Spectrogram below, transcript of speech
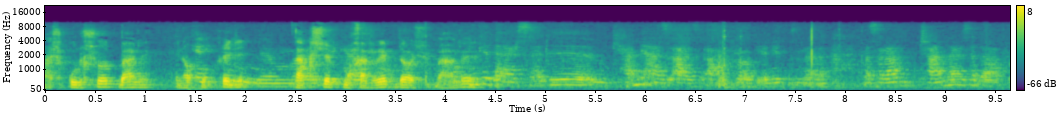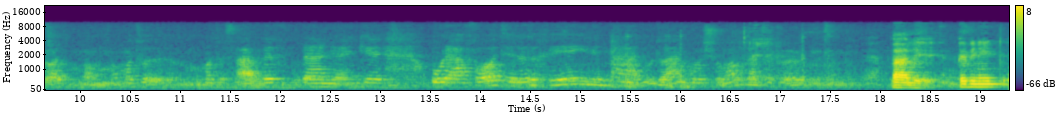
مشغول شد. بله. اینا خب خیلی نقشه مخرب داشت. بله. این که درصد کمی از از افراد یعنی مثلا چند درصد افراد متصوف بودن یا اینکه عرفا تعداد خیلی معدود و انگشتما بودن بله. ببینید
